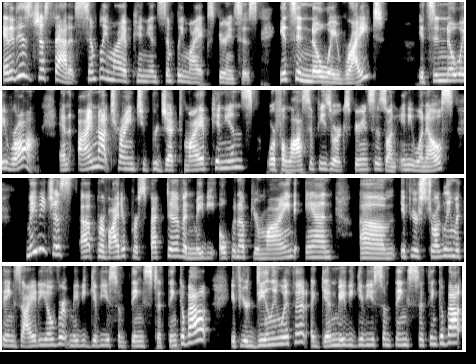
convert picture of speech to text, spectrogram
And it is just that it's simply my opinion, simply my experiences. It's in no way right. It's in no way wrong. And I'm not trying to project my opinions or philosophies or experiences on anyone else maybe just uh, provide a perspective and maybe open up your mind. And um, if you're struggling with anxiety over it, maybe give you some things to think about. If you're dealing with it, again, maybe give you some things to think about.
